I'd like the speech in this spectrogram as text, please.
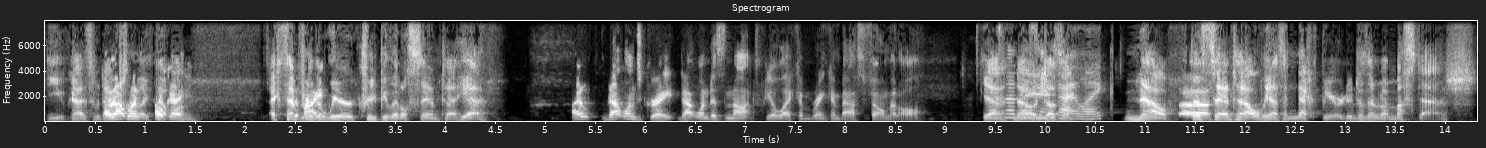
you guys would Oh, that actually one? like that Okay. one. Except The for the weird, creepy little Santa. Yeah. I that one's great. That one does not feel like a Rankin Bass film at all. Yeah. Isn't that No, the it Santa I doesn't. I like? No. Uh, this Santa only has a neck beard. He doesn't have a mustache.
